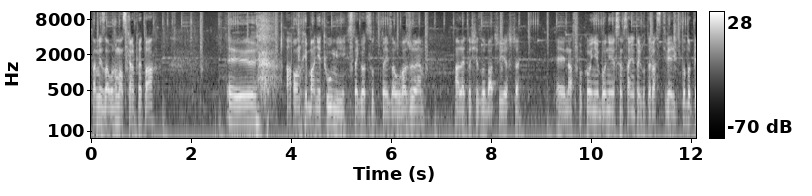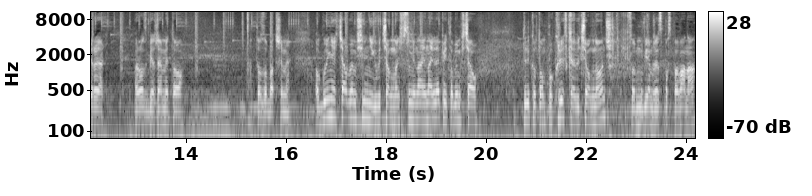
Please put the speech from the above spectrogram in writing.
tam jest założona skarpeta. Yy, a on chyba nie tłumi z tego co tutaj zauważyłem, ale to się zobaczy jeszcze yy, na spokojnie, bo nie jestem w stanie tego teraz stwierdzić. To dopiero jak rozbierzemy to to zobaczymy. Ogólnie chciałbym silnik wyciągnąć. W sumie naj, najlepiej to bym chciał tylko tą pokrywkę wyciągnąć, co mówiłem, że jest pospawana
